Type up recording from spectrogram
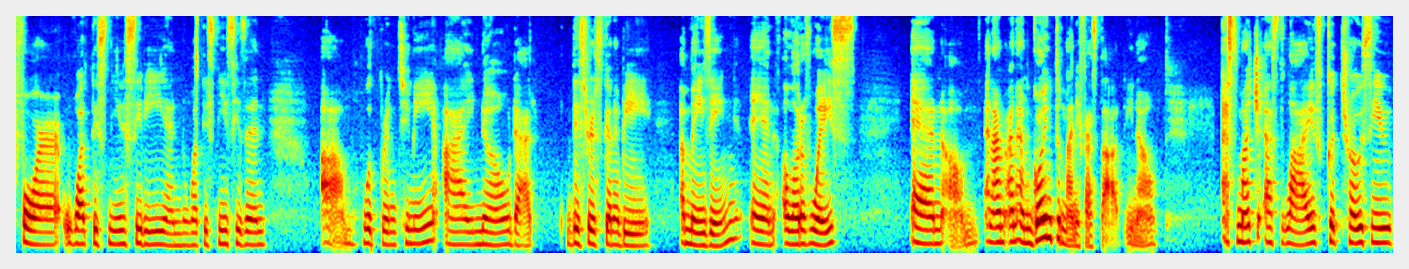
for what this new city and what this new season um, would bring to me. I know that this year is gonna be amazing in a lot of ways, and um, and I'm and I'm going to manifest that. You know, as much as life could throws you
